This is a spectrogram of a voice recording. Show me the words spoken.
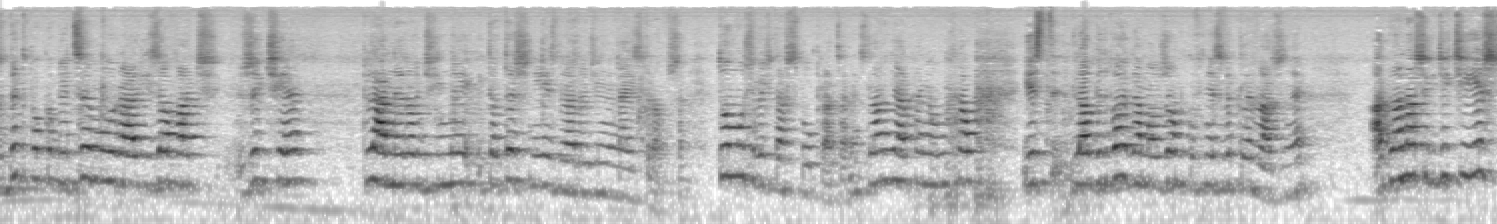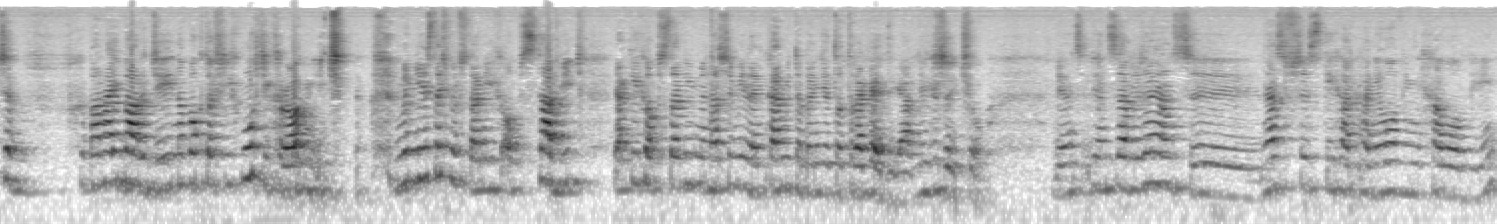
zbyt po kobiecemu realizować życie, plany rodziny i to też nie jest dla rodziny najzdrowsze. Tu musi być ta współpraca. Więc dla mnie Archanioł Michał jest dla obydwojga małżonków niezwykle ważny, a dla naszych dzieci jeszcze chyba najbardziej, no bo ktoś ich musi chronić. My nie jesteśmy w stanie ich obstawić. Jak ich obstawimy naszymi lękami, to będzie to tragedia w ich życiu. Więc, więc zawierzając y, nas wszystkich Archaniołowi Michałowi,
